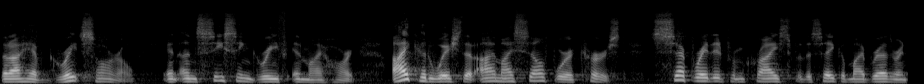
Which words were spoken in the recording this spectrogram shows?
that I have great sorrow and unceasing grief in my heart. I could wish that I myself were accursed, separated from Christ for the sake of my brethren,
